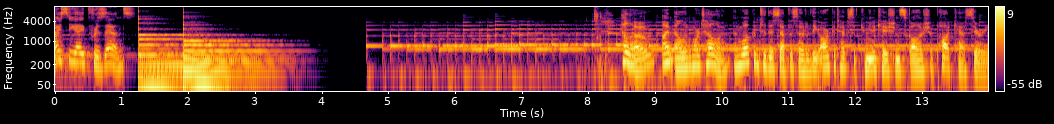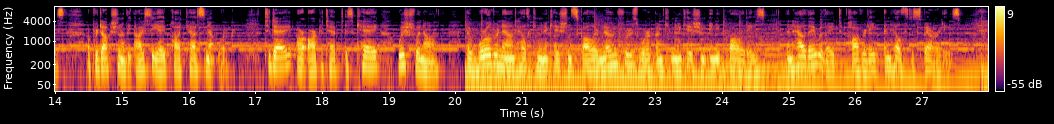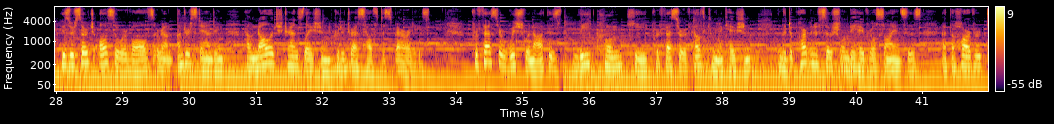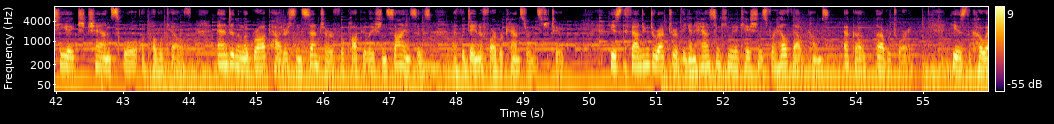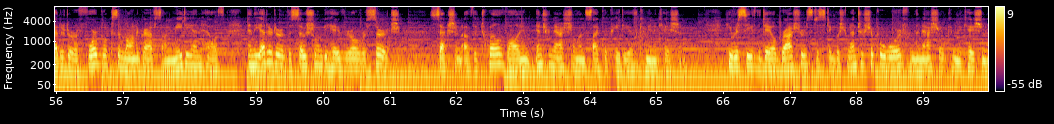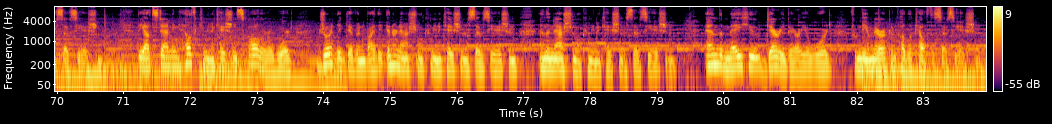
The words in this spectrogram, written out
ICA presents. Hello, I'm Ellen Wartella, and welcome to this episode of the Architects of Communication Scholarship podcast series, a production of the ICA Podcast Network. Today, our architect is K. Viswanath, a world renowned health communication scholar known for his work on communication inequalities and how they relate to poverty and health disparities. His research also revolves around understanding how knowledge translation could address health disparities. Professor Viswanath is Lee Kum Kee Professor of Health Communication in the Department of Social and Behavioral Sciences at the Harvard T.H. Chan School of Public Health and in the McGraw Patterson Center for Population Sciences at the Dana Farber Cancer Institute. He is the founding director of the Enhancing Communications for Health Outcomes, ECHO, laboratory. He is the co editor of four books and monographs on media and health and the editor of the Social and Behavioral Research section of the 12 volume International Encyclopedia of Communication. He received the Dale Brashers Distinguished Mentorship Award from the National Communication Association, the Outstanding Health Communication Scholar Award, jointly given by the International Communication Association and the National Communication Association, and the Mayhew Derryberry Award from the American Public Health Association.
